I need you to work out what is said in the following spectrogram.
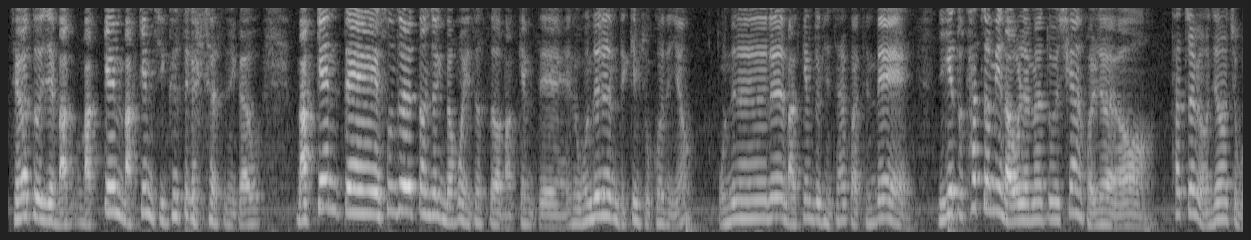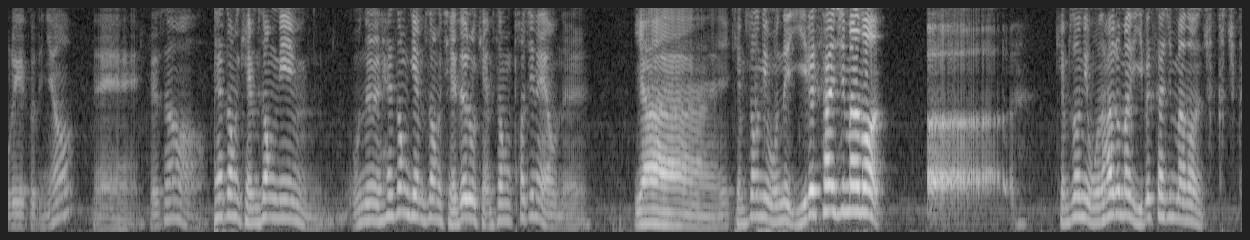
제가 또 이제 막, 막겜, 막겜 징크스가 있지 않습니까? 막겜 때 손절했던 적이 몇 번 있었어, 막겜 때. 근데 오늘은 느낌 좋거든요? 오늘은 막겜도 괜찮을 것 같은데, 이게 또 타점이 나오려면 또 시간 걸려요. 타점이 언제 나올지 모르겠거든요? 네. 그래서, 혜성 갬성님, 오늘 혜성 갬성 제대로 갬성 터지네요, 오늘. 이야, 이 갬성님 오늘 240만원! 어... 갬성님 오늘 하루만 240만원 축하, 축하, 축하.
